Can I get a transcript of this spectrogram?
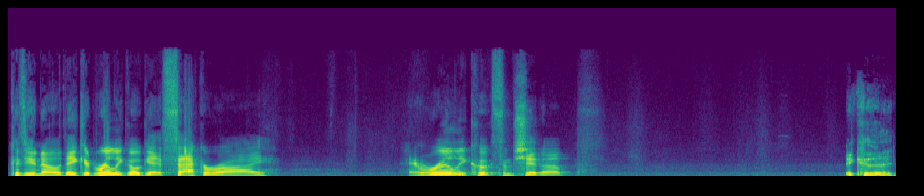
Because, you know, they could really go get Sakurai and really cook some shit up. It could.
